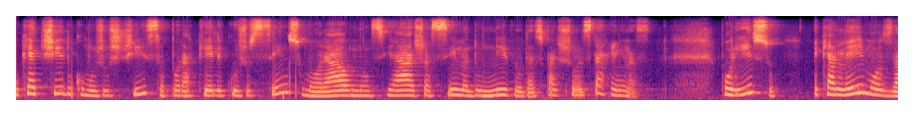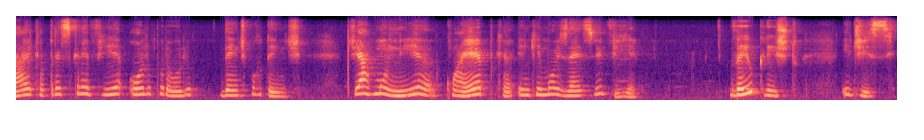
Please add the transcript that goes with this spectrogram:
o que é tido como justiça por aquele cujo senso moral não se acha acima do nível das paixões terrenas. Por isso é que a lei mosaica prescrevia olho por olho, dente por dente, de harmonia com a época em que Moisés vivia. Veio Cristo e disse:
